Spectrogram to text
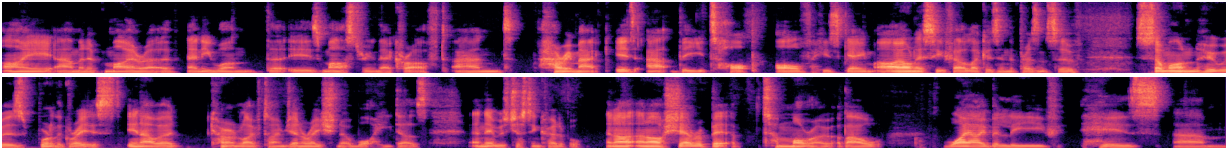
I am an admirer of anyone that is mastering their craft, and Harry Mack is at the top of his game. I honestly felt like I was in the presence of someone who was one of the greatest in our current lifetime generation at what he does, and it was just incredible. And I and I'll share a bit tomorrow about why I believe his um,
